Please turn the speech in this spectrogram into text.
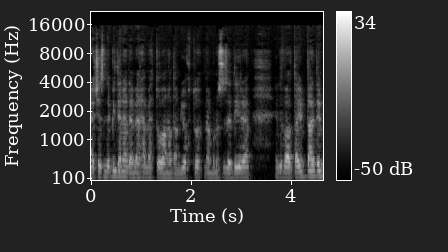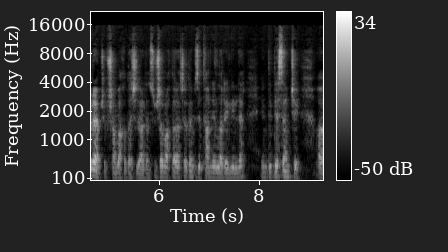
mərkəzində bir dənə də mərhəmətli olan adam yoxdur. Mən bunu sizə deyirəm. İndi vəldayıb da demirəm ki, Şamaxıdakılardan. Çünki Şamaxıdakılardan bizi tanıyırlar, eləyirlər. İndi desəm ki, ə,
